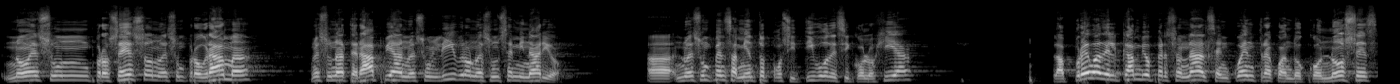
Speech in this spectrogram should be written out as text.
no es un proceso, no es un programa, no es una terapia, no es un libro, no es un seminario, ah, no es un pensamiento positivo de psicología. La prueba del cambio personal se encuentra cuando conoces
